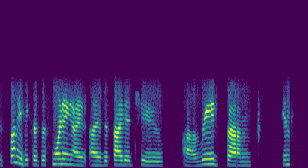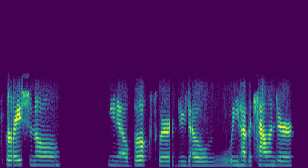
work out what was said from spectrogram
it's funny because this morning I, I decided to uh, read some inspirational, you know, books where you know you have the calendar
